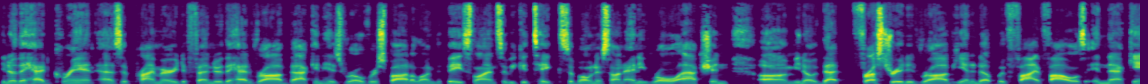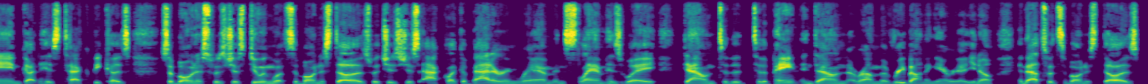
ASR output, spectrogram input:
You know, they had Grant as a primary defender. They had Rob back in his rover spot along the baseline, so he could take Sabonis on any roll action. Um, you know, that frustrated Rob. He ended up with five fouls in that game. Got his tech because Sabonis was just doing what Sabonis does, which is just act like a battering ram and slam his way down to the to the paint and down around the rebounding area. You know, and that's what Sabonis does.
